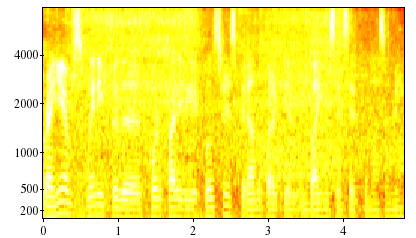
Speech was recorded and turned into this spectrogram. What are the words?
Right here, I'm just waiting for the porta potty to get closer, esperando para que el baño se acerque más a mí.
